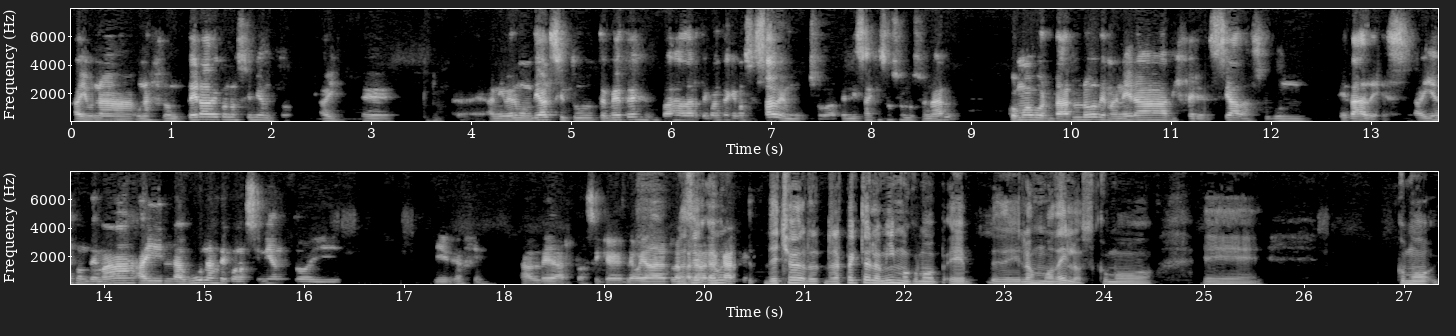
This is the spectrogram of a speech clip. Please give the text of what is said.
hay una, una frontera de conocimiento. Hay eh, a nivel mundial, si tú te metes, vas a darte cuenta que no se sabe mucho. Aprendizaje socioemocional, cómo abordarlo de manera diferenciada según edades. Ahí es donde más hay lagunas de conocimiento y, en fin, hablé harto. Así que le voy a dar la palabra a Carlos. De hecho, respecto a lo mismo, como eh, de los modelos, como... Eh, como,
